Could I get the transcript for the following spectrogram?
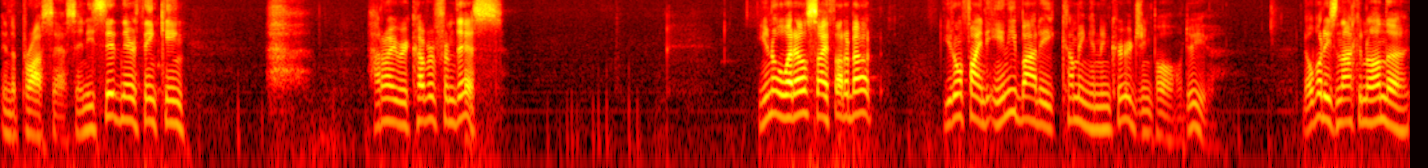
in the process, and he's sitting there thinking, "How do I recover from this?" You know what else I thought about? You don't find anybody coming and encouraging Paul, do you? Nobody's knocking on the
